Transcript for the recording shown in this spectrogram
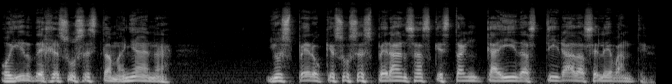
oír de Jesús esta mañana. Yo espero que sus esperanzas que están caídas, tiradas, se levanten.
